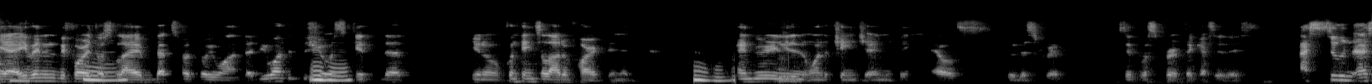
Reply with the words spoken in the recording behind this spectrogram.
yeah, even before it was mm-hmm. live, that's what we wanted. We wanted to show mm -hmm. a skit that, you know, contains a lot of heart in it. Mm-hmm. And we really didn't want to change anything else with the script because it was perfect as it is. As soon as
